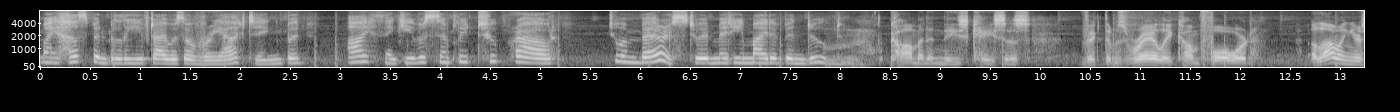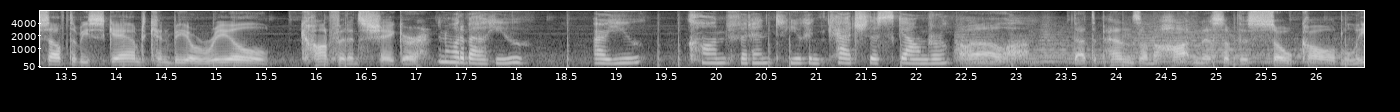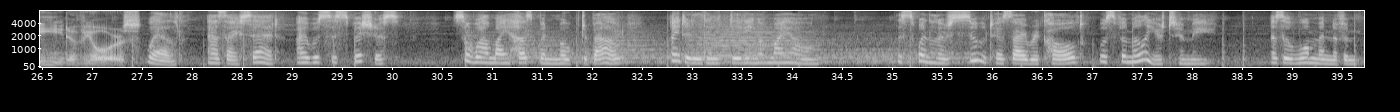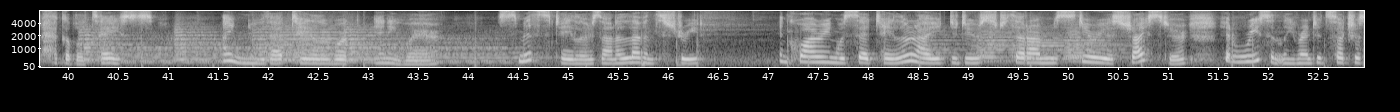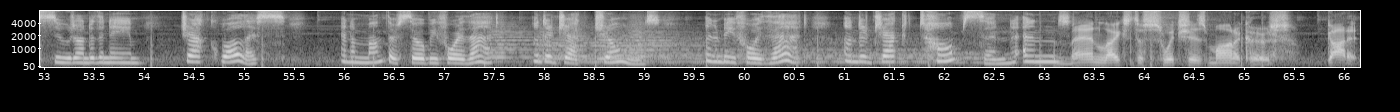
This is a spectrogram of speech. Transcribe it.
My husband believed I was overreacting, but I think he was simply too proud, too embarrassed to admit he might have been duped. Hmm, common in these cases. Victims rarely come forward. Allowing yourself to be scammed can be a real confidence shaker. And what about you? Are you confident you can catch this scoundrel? Well, that depends on the hotness of this so called lead of yours. Well, as I said, I was suspicious. So while my husband moped about, I did a little digging of my own. The swindler's suit, as I recalled, was familiar to me. As a woman of impeccable tastes, I knew that tailor worked anywhere. Smith's Tailors on 11th Street. Inquiring with said tailor, I deduced that our mysterious shyster had recently rented such a suit under the name Jack Wallace, and a month or so before that under Jack Jones, and before that under Jack Thompson, and. Man likes to switch his monikers. Got it.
